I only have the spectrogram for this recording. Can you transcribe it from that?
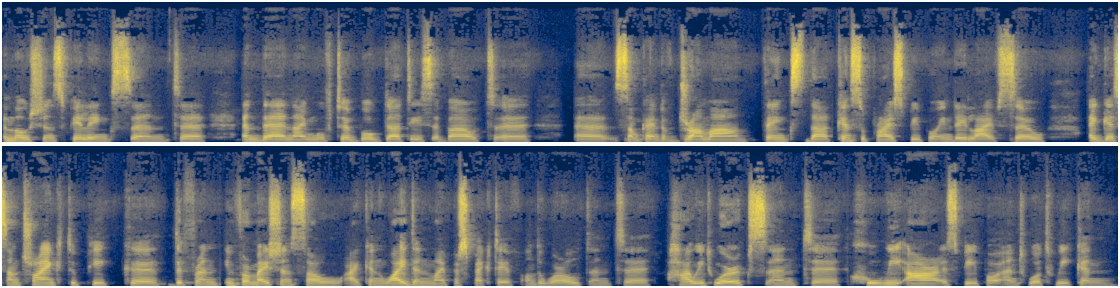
emotions, feelings, and uh, and then I moved to a book that is about uh, uh, some kind of drama, things that can surprise people in their lives. So I guess I'm trying to pick uh, different information so I can widen my perspective on the world and uh, how it works and uh, who we are as people and what we can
